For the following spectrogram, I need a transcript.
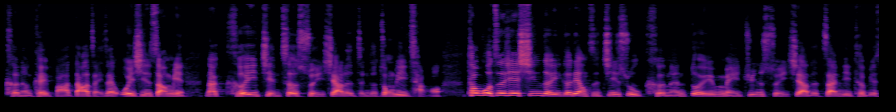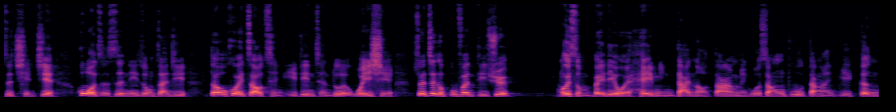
可能可以把它搭载在卫星上面，那可以检测水下的整个重力场哦。透过这些新的一个量子技术，可能对于美军水下的战力，特别是潜舰或者是逆中战机，都会造成一定程度的威胁。所以这个部分的确为什么被列为黑名单哦？当然，美国商务部当然也跟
